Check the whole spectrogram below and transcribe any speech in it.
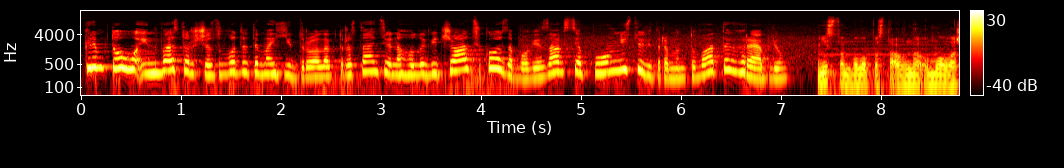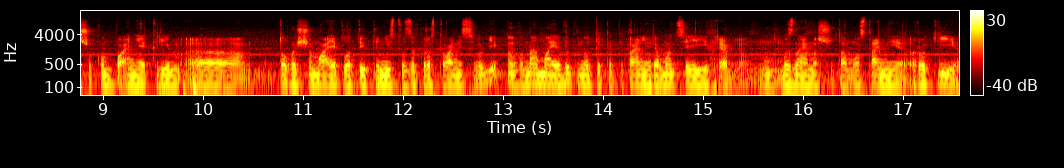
Крім того, інвестор, що зводитиме гідроелектростанцію на голові Чацького, зобов'язався повністю відремонтувати греблю. Містом було поставлена умова, що компанія, крім е, того, що має платити місто за користування цим об'єктом, вона має виконати капітальний ремонт цієї греблі. Ну, Ми знаємо, що там останні роки,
